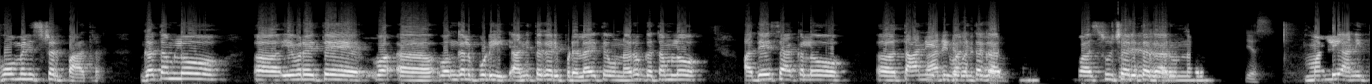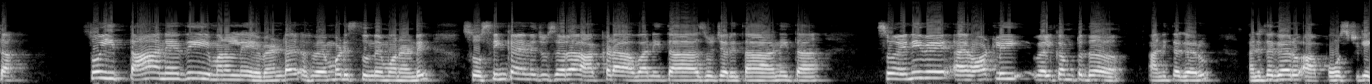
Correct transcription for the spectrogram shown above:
హోమ్ మినిస్టర్ పాత్ర. గతంలో ఎవరైతే వంగలపూడి అనిత గారు ఇప్పుడు ఎలా అయితే ఉన్నారో గతంలో అదే శాఖలో తానేటి తానేటి వనిత గారు. సుచరిత గారు ఉన్నారు. మళ్ళీ అనిత. సో ఈ తా అనేది మనల్ని వెండ వెంబడిస్తుందేమోనండి సో సింక్ అయింది చూసారా? అక్కడ Vanitha Sucharitha Anitha. So anyway I heartily welcome to the Anitha garu. Anitha garu ఆ పోస్ట్కి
